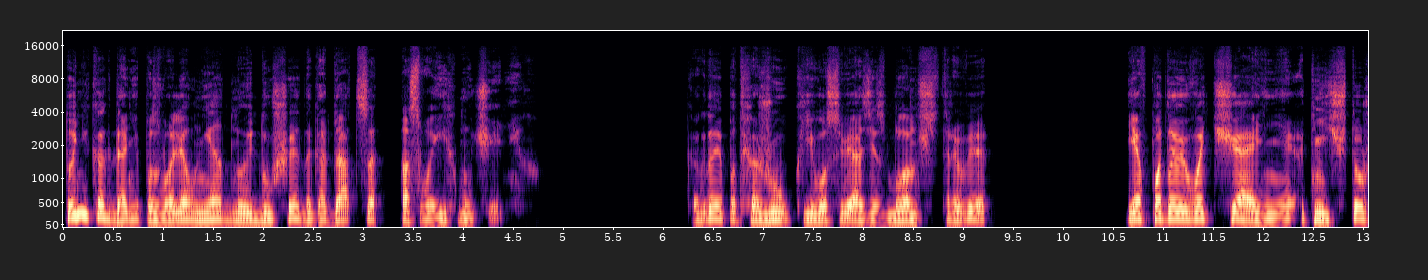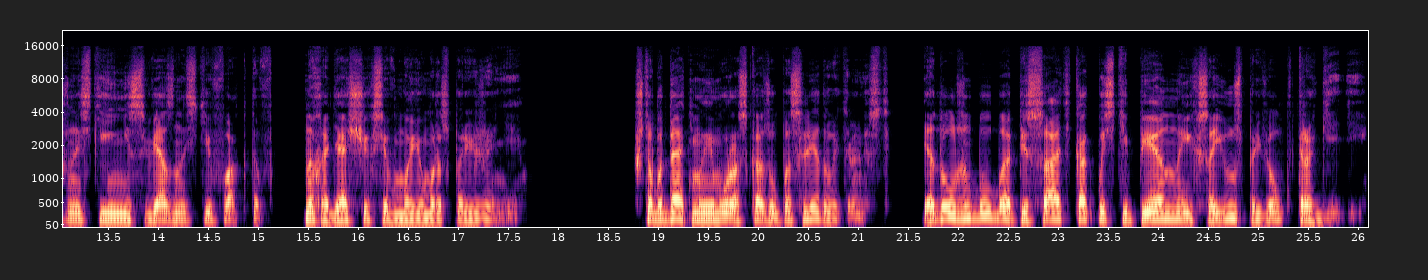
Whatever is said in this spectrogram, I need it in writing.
то никогда не позволял ни одной душе догадаться о своих мучениях. Когда я подхожу к его связи с Бланш-Стреве, я впадаю в отчаяние от ничтожности и несвязности фактов, находящихся в моем распоряжении. Чтобы дать моему рассказу последовательность, я должен был бы описать, как постепенно их союз привел к трагедии.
